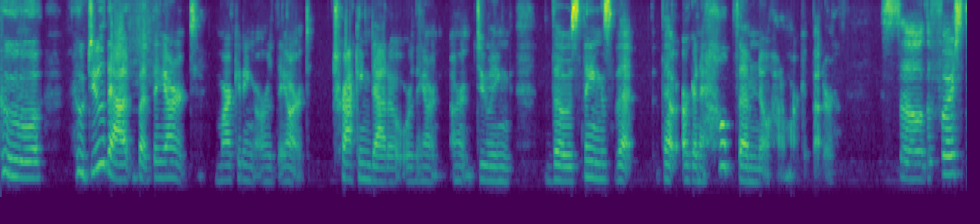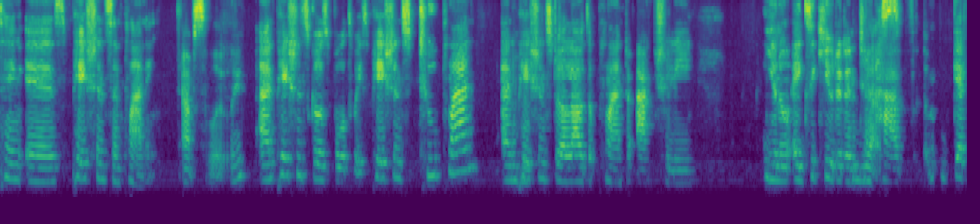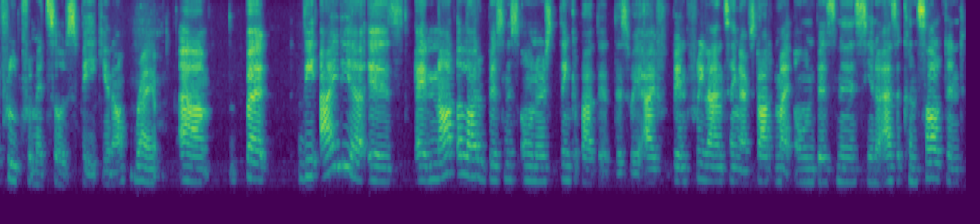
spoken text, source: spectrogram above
who who do that but they aren't marketing or they aren't tracking data or they aren't aren't doing those things that that are going to help them know how to market better? So the first thing is patience and planning. Absolutely. And patience goes both ways. Patience to plan and mm-hmm. patience to allow the plan to actually you know execute it and to yes. have get fruit from it so to speak you know right um, but the idea is and not a lot of business owners think about it this way i've been freelancing i've started my own business you know as a consultant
